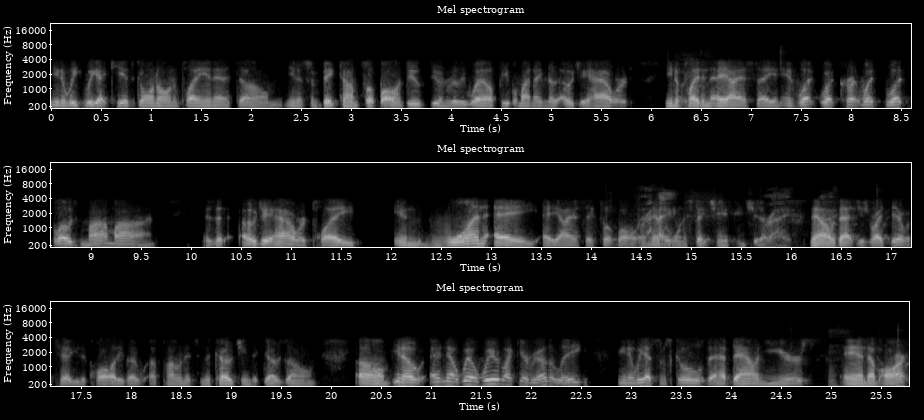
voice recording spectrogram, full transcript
you know, we we got kids going on and playing at um, you know some big time football and do, doing really well. People might not even know OJ Howard, you know, oh, played in the AISA. And, and what what what what blows my mind is that OJ Howard played in one A AISA football and right. never won a state championship. Right. Now right. that just right there will tell you the quality of opponents and the coaching that goes on. Um, you know, and now well we're like every other league. You know, we have some schools that have down years mm-hmm. and um, aren't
